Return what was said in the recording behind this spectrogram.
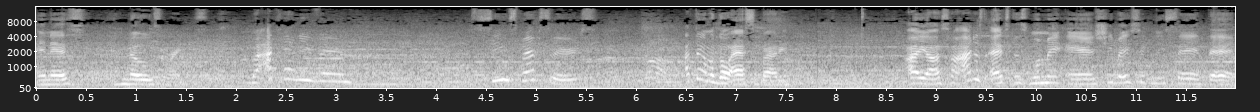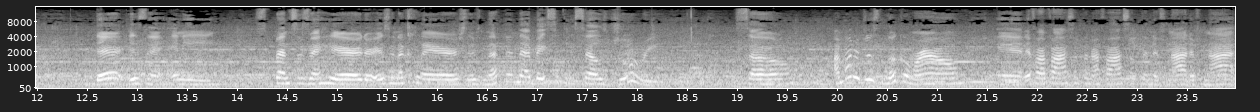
and that's nose rings. But I can't even see Spencer's. I think I'm gonna go ask somebody. All right, y'all. So I just asked this woman, and she basically said that there isn't any Spencer's in here. There isn't a Claire's. There's nothing that basically sells jewelry. So I'm gonna just look around and if I find something, I find something. If not, if not.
